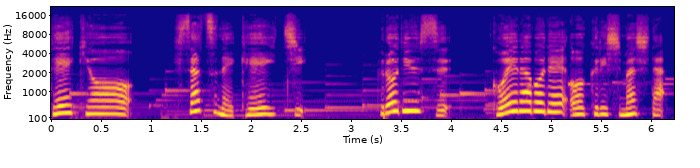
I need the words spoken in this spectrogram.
提供久常圭一プロデュース声ラボでお送りしました。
